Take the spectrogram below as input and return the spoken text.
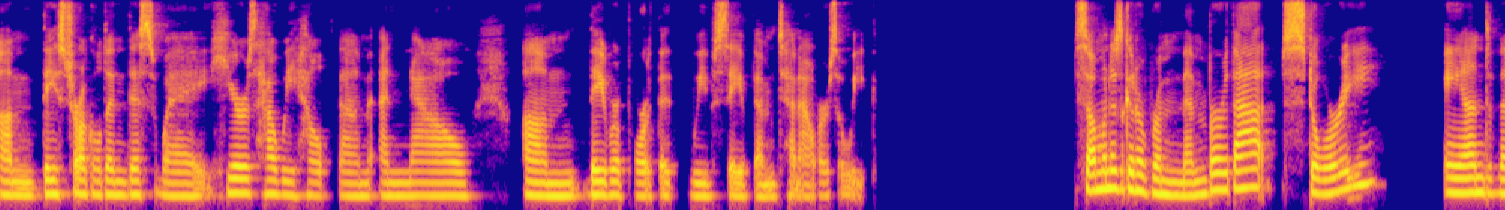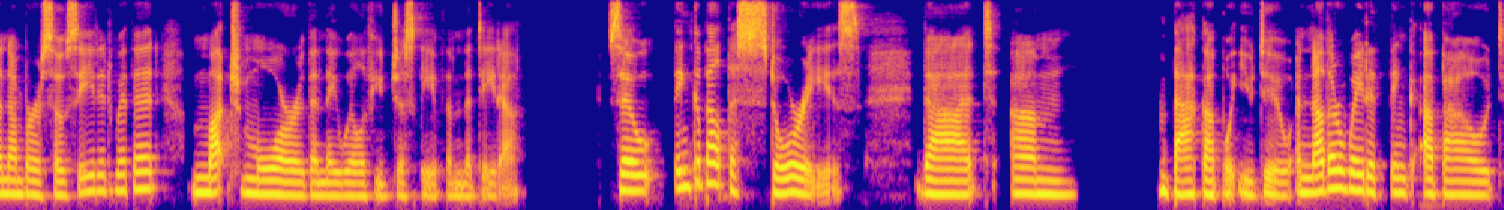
Um, they struggled in this way. Here's how we help them. And now um, they report that we've saved them 10 hours a week. Someone is going to remember that story and the number associated with it much more than they will if you just gave them the data. So think about the stories that um, back up what you do. Another way to think about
